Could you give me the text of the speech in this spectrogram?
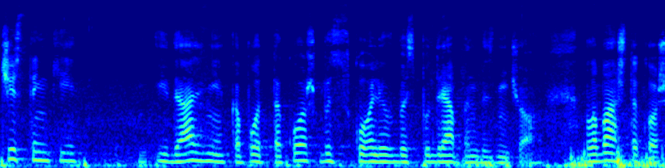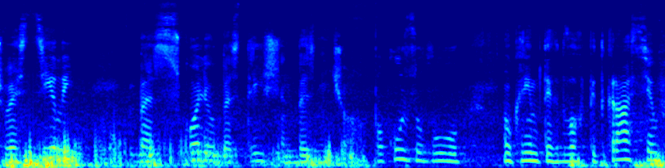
чистенькі, ідеальні, капот також без сколів, без подряпин, без нічого. Лабаш також весь цілий, без сколів, без тріщин, без нічого. По кузову, окрім тих двох підкрасів,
